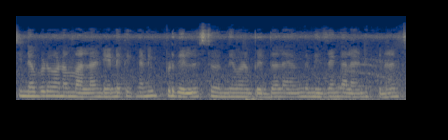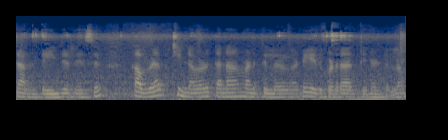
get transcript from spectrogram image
చిన్నప్పుడు మనం అలాంటివి అంటే కానీ ఇప్పుడు తెలుస్తుంది మన పెద్దలు నిజంగా అలాంటివి తినడం చాలా డేంజరస్ కాబట్టి చిన్నప్పుడు తన మనకు తెలియదు కాబట్టి ఏది పడితే అది తినటం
